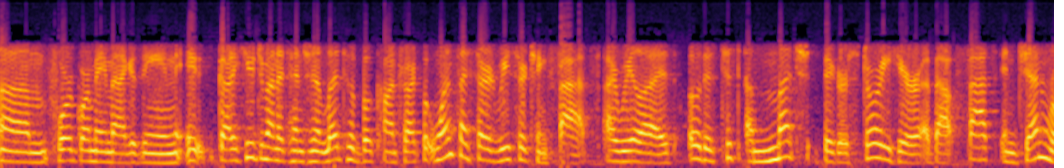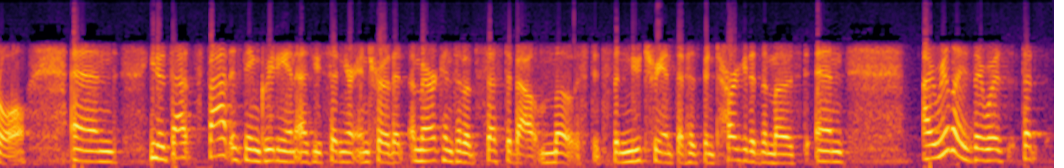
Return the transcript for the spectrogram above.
um, for Gourmet magazine. It got a huge amount of attention. It led to a book contract. But once I started researching fats, I realized, oh, there's just a much bigger story here about fats in general. And you know, that fat is the ingredient, as you said in your intro, that Americans have obsessed about most. It's the nutrient that has been targeted the most. And I realized there was that,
